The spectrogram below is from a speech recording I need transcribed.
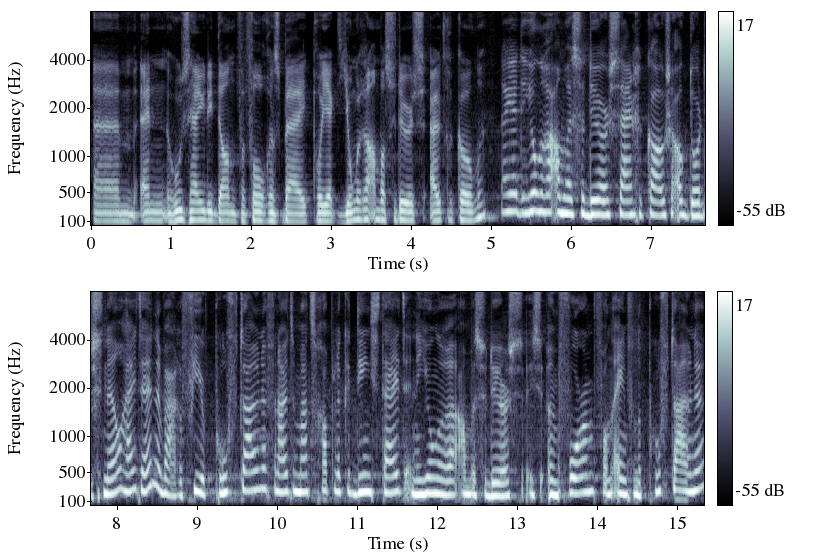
Um, en hoe zijn jullie dan vervolgens bij project Jongerenambassadeurs uitgekomen? Nou ja, de Jongerenambassadeurs zijn gekozen ook door de snelheid. Hè. Er waren vier proeftuinen vanuit de maatschappelijke diensttijd. En de Jongerenambassadeurs is een vorm van een van de proeftuinen.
